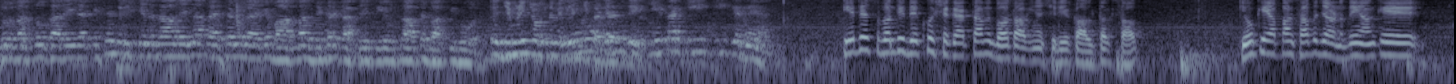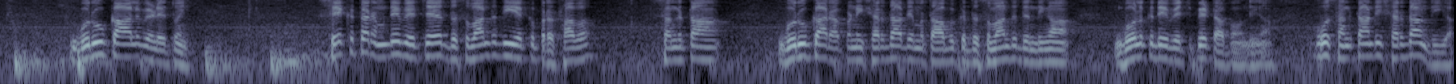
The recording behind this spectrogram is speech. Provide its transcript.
ਦੁਰਵਰਤੋਂ ਕਰ ਰਹੀ ਹੈ ਕਿਸੇ ਤਰੀਕੇ ਦੇ ਨਾਲ ਇਹਨਾਂ ਪੈਸਿਆਂ ਨੂੰ ਲੈ ਕੇ ਬਾਰ-ਬਾਰ ਜ਼ਿਕਰ ਕਰਦੇ ਸੀਐਮ ਸਾਹਿਬ ਤੇ ਬਾਕੀ ਹੋਰ। ਇਹ ਜਿਮਨੀ ਚੌਕ ਦੇ ਵਿੱਚ ਕੀਤਾ ਗਿਆ ਦੇਖੀਏ ਤਾਂ ਕੀ ਕੀ ਕਹਿੰਦੇ ਆ? ਇਹਦੇ ਸੰਬੰਧੀ ਦੇਖੋ ਸ਼ਿਕਾਇਤਾਂ ਵੀ ਬਹੁਤ ਆ ਗਈਆਂ ਸ਼੍ਰੀ ਅਕਾਲ ਤਖਤ ਸਾਹਿਬ। ਕਿਉਂਕਿ ਆਪਾਂ ਸਭ ਜਾਣਦੇ ਹਾਂ ਕਿ ਗੁਰੂ ਕਾਲ ਵੇਲੇ ਤੋਂ ਹੀ ਸਿੱਖ ਧਰਮ ਦੇ ਵਿੱਚ ਦਸਵੰਧ ਦੀ ਇੱਕ ਪ੍ਰਥਾ ਵਾ। ਸੰਗਤਾਂ ਗੁਰੂ ਘਰ ਆਪਣੀ ਸ਼ਰਧਾ ਦੇ ਮੁਤਾਬਕ ਦਸਵੰਧ ਦਿੰਦੀਆਂ, ਗੋਲਕ ਦੇ ਵਿੱਚ ਭੇਟਾ ਪਾਉਂਦੀਆਂ। ਉਹ ਸੰਗਤਾਂ ਦੀ ਸ਼ਰਧਾ ਹੁੰਦੀ ਆ।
